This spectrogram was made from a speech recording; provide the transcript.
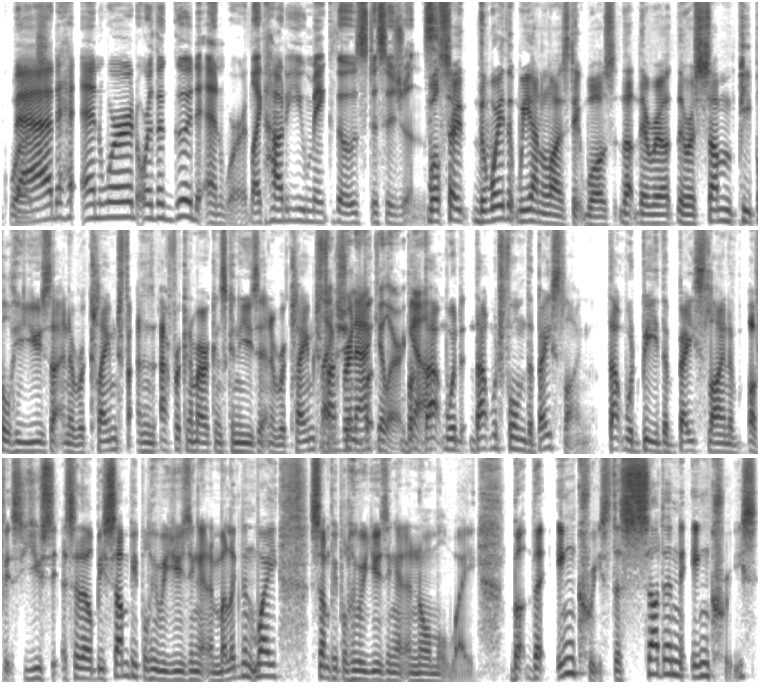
the words. bad N word or the good N word? Like, how do you make those decisions? Well, so the way that we analysed it was that there are there are some people who use that in a reclaimed, fa- and African Americans can use it in a reclaimed Like fashion, but- vernacular, But, yeah. that would that would form the baseline. That would be the baseline of, of its use. So there'll be some people who are using it in a malignant way, some people who are using it in a normal way. But the increase, the sudden increase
